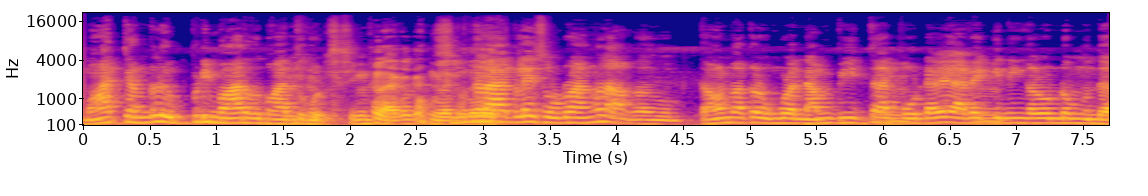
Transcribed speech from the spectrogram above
மாற்றங்கள் எப்படி மாறுது பார்த்துக்கொள் சிங்களாக்கள் சிங்களாக்களே சொல்றாங்க அவ- தமிழ் மக்கள் உங்களை நம்பித்தான் போட்டவே அவைக்கு நீங்கள் ஒன்றும் இந்த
